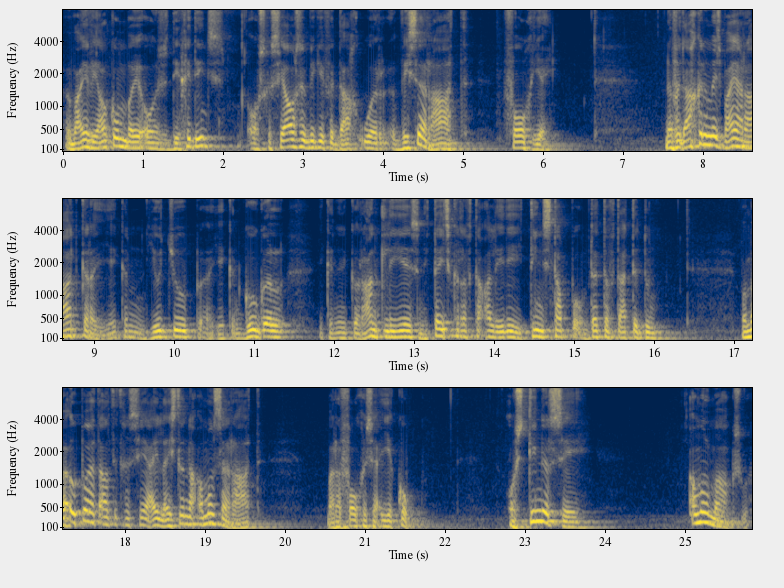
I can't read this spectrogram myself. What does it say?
Baie welkom by ons digidiens. Ons gesels 'n bietjie vandag oor wie se raad volg jy? Nou vandag kan 'n mens baie raad kry. Jy kan YouTube, eh, jy kan Google, jy kan in die koerant lees en die tydskrifte al hierdie 10 stappe om dit of dat te doen. Maar my oupa het altyd gesê hy luister na almal se raad, maar hy volg sy eie kop. Ons tieners sê almal maak so.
